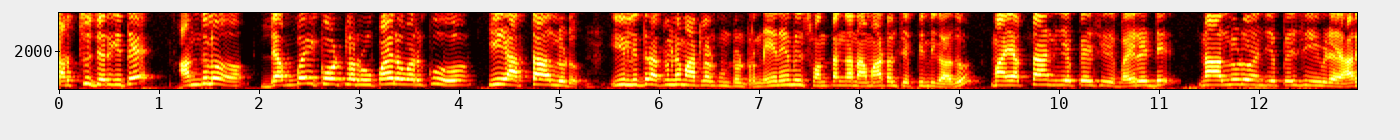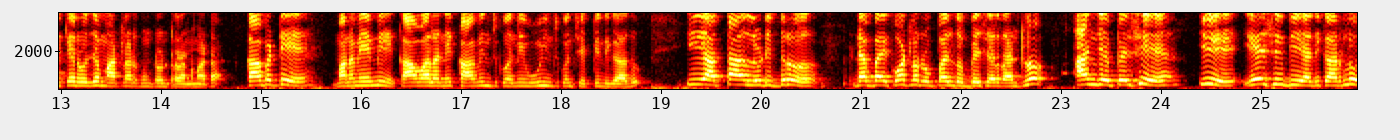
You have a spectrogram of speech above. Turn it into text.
ఖర్చు జరిగితే అందులో డెబ్బై కోట్ల రూపాయల వరకు ఈ అత్త అల్లుడు వీళ్ళిద్దరు అట్లనే మాట్లాడుకుంటుంటారు. నేనేమి సొంతంగా నా మాటలు చెప్పింది కాదు. మా అత్త అని చెప్పేసి బైరెడ్డి నా అల్లుడు అని చెప్పేసి ఈవిడ ఆర్కే రోజా మాట్లాడుకుంటుంటారు అనమాట కాబట్టి మనమేమి కావాలని కావించుకొని ఊహించుకొని చెప్పింది కాదు. ఈ అత్త అల్లుడు ఇద్దరు డెబ్బై కోట్ల రూపాయలు దొబ్బేశారు దాంట్లో అని చెప్పేసి ఈ ఏసీబీ అధికారులు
